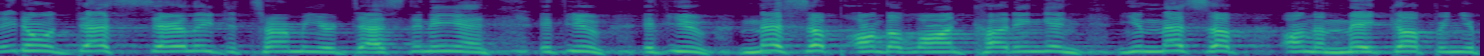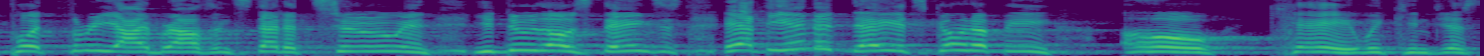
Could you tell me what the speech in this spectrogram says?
They don't necessarily determine your destiny. And if you if you mess up on the lawn cutting and you mess up on the makeup and you put three eyebrows instead of two and you do those things, at the end of the day, it's gonna be okay. We can just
